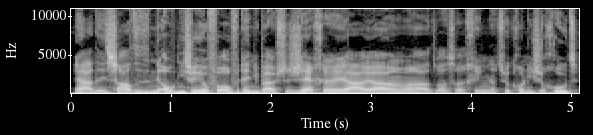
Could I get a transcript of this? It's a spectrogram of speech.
Ja, ze hadden er ook niet zo heel veel over Danny Buis te zeggen. Ja, ja, maar het was, ging natuurlijk gewoon niet zo goed.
